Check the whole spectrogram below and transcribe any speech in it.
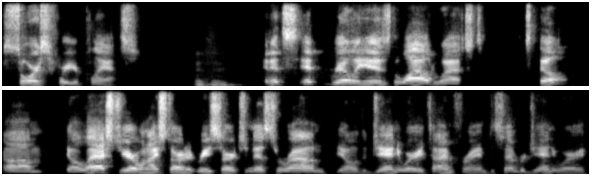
source for your plants. Mhm. And it's it really is the wild west still. Um you know last year when i started researching this around you know the january timeframe december january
